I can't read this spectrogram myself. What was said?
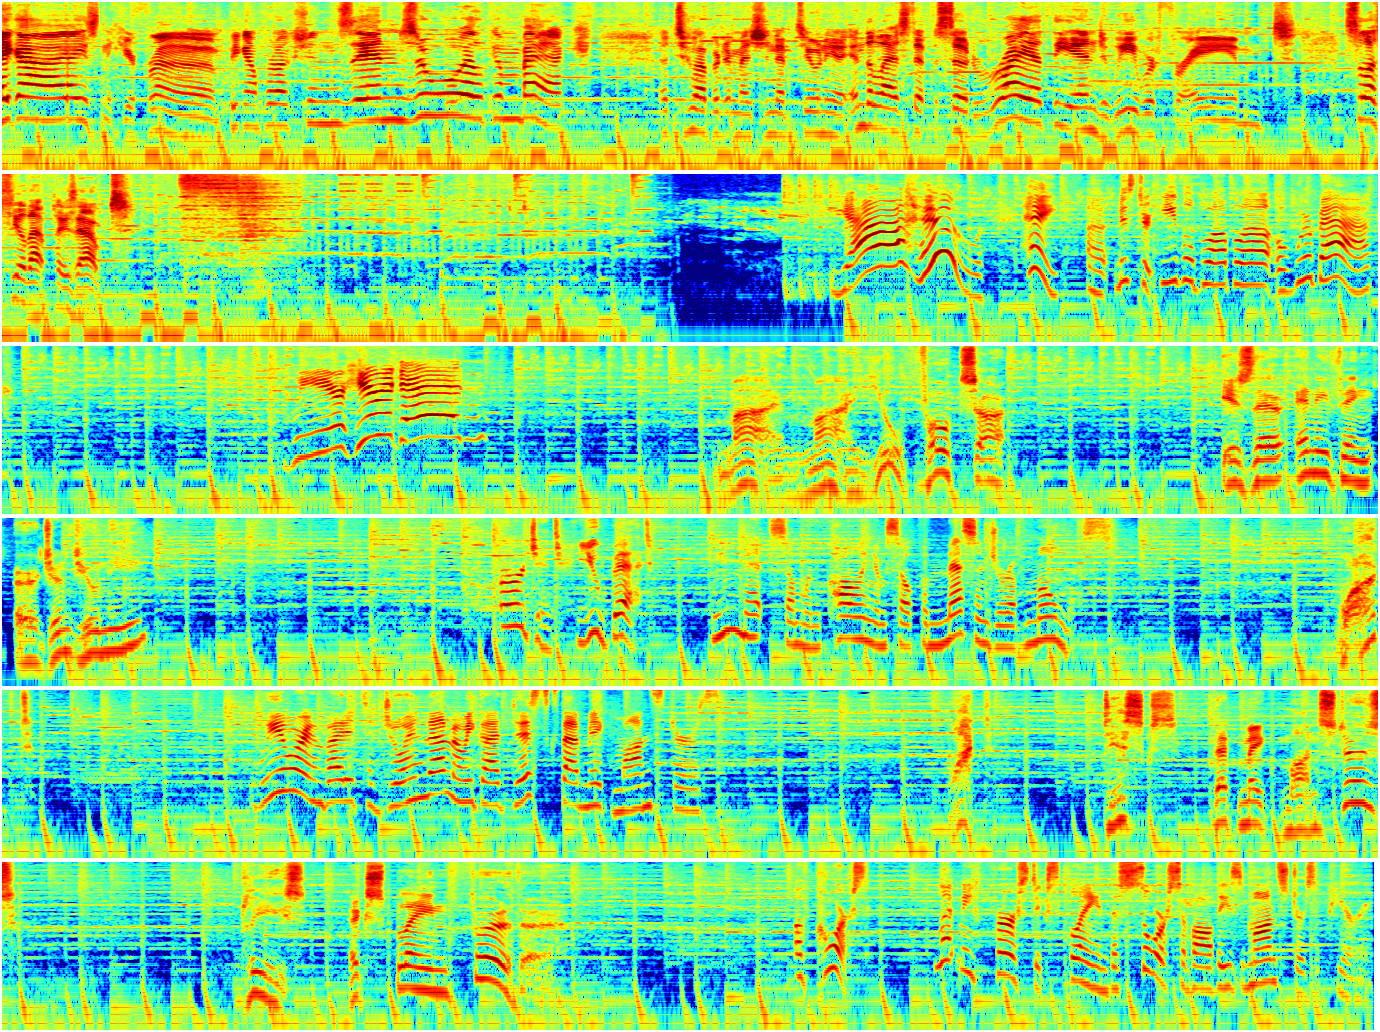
Hey guys, Nick here from Pecan Productions, and welcome back to Hyperdimension Neptunia. In the last episode, right at the end, we were framed. So let's see how that plays out. Yahoo! Hey, uh, Mr. Evil Blah Blah, we're back. We're here again! My, my, you folks are... Is there anything urgent you need? Urgent, you bet. We met someone calling himself a messenger of Momus. What? We were invited to join them and we got discs that make monsters. What? Discs that make monsters? Please, explain further. Of course. Let me first explain the source of all these monsters appearing.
